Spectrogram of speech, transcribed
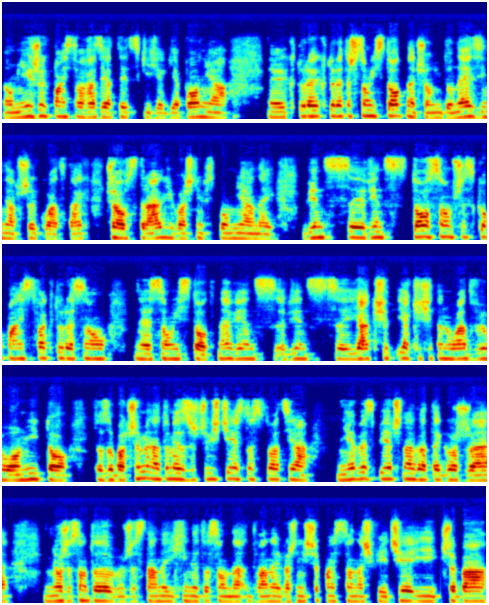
o mniejszych państwach azjatyckich jak Japonia, y, które, które też są istotne, czy o Indonezji na przykład, tak, czy Australii właśnie wspomnianej. Więc, więc to są wszystko państwa, które są, są istotne, więc, więc jak się, jaki się ten ład wyłoni, to, to zobaczymy. Natomiast rzeczywiście jest to sytuacja niebezpieczna, dlatego że, no, że są to, że Stany i Chiny to są na, dwa najważniejsze państwa na świecie i trzeba,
